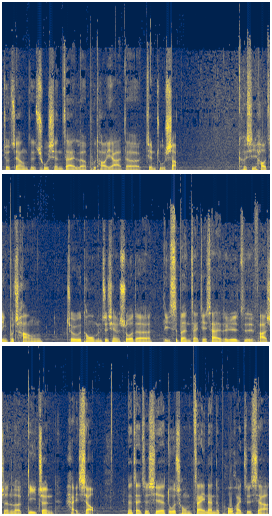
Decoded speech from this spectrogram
就这样子出现在了葡萄牙的建筑上。可惜好景不长，就如同我们之前说的，里斯本在接下来的日子发生了地震、海啸。那在这些多重灾难的破坏之下，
